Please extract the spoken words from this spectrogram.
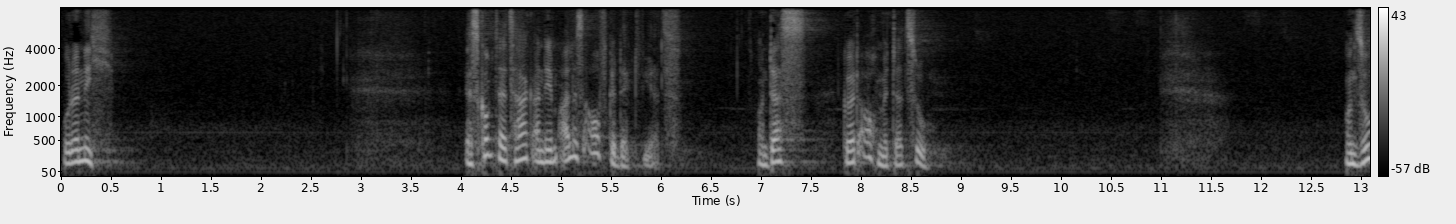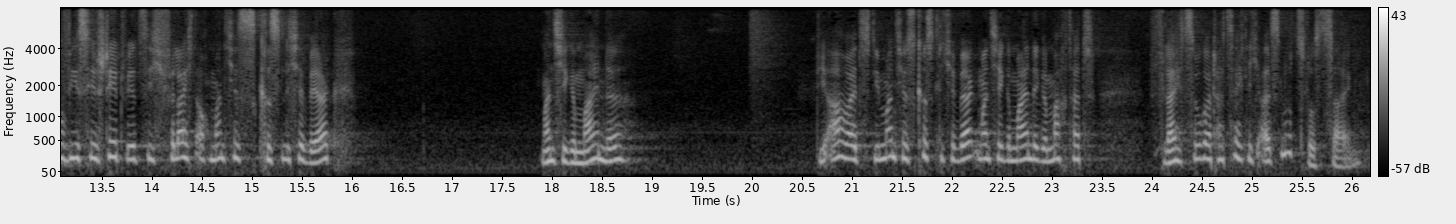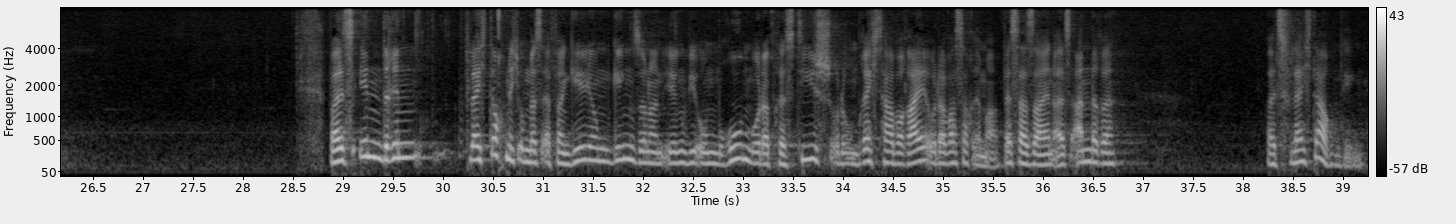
oder nicht. Es kommt der Tag, an dem alles aufgedeckt wird. Und das gehört auch mit dazu. Und so wie es hier steht, wird sich vielleicht auch manches christliche Werk manche Gemeinde, die Arbeit, die manches christliche Werk, manche Gemeinde gemacht hat, vielleicht sogar tatsächlich als nutzlos zeigen. Weil es innen drin vielleicht doch nicht um das Evangelium ging, sondern irgendwie um Ruhm oder Prestige oder um Rechthaberei oder was auch immer. Besser sein als andere, weil es vielleicht darum ging.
